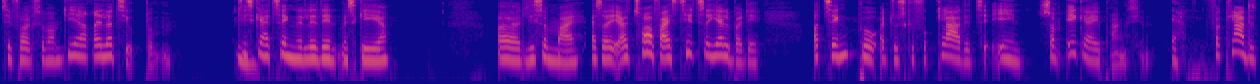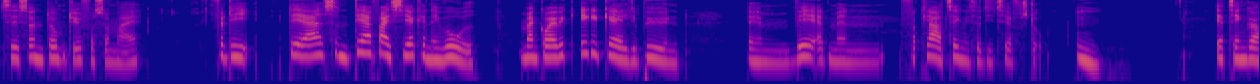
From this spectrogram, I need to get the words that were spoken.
til folk, som om de er relativt dumme. De Mm. skal have tingene lidt ind med skære. Og ligesom mig. Altså, jeg tror faktisk tit, så hjælper det at tænke på, at du skal forklare det til en, som ikke er i branchen. Ja. Forklar det til sådan en dum djøffer som mig. Fordi det er, sådan, det er faktisk cirka niveauet. Man går ikke, ikke galt i byen, øhm, ved at man forklarer tingene, så de er til at forstå. Mm. Jeg tænker,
